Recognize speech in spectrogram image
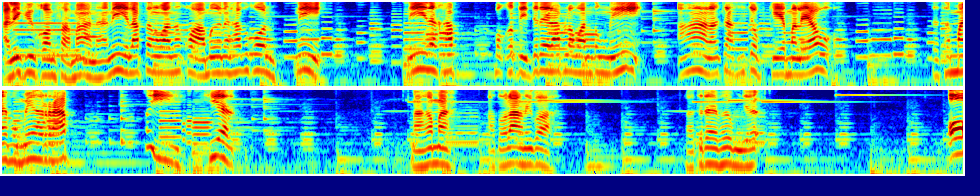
อันนี้คือความสามารถนะนี่รับรางวัลทางขวามือนะครับ ทุกคนนี่ นี่นะครับ ปกติจะได้รับรางวัลตรงนี้ อ่า หลังจากที่จบเกมมาแล้ว แต่ทำไมผมไม่รับเฮ้ยเครียด มาครับมา เอาตัวล่างดีกว่า เราจะได้เพิ่มเยอะ โอ้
